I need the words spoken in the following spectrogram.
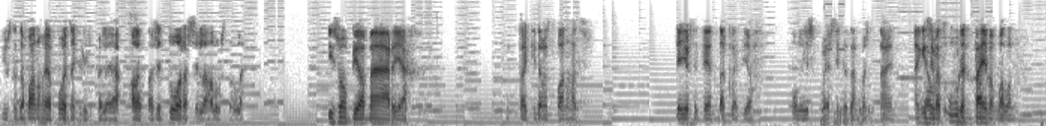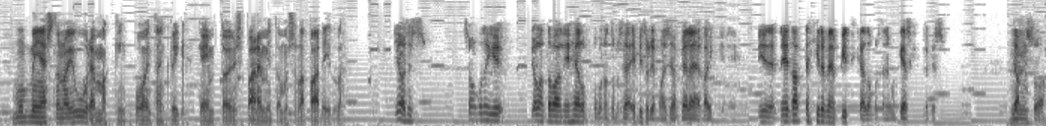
just näitä vanhoja point and click pelejä alettaisiin tuoda sillä alustalle isompia määriä. Kaikki tämmöiset vanhat Day of the Tentaclet ja Police Questit ja tämmöiset näin näkisivät uuden päivänvalon. Mun mielestä noi uudemmatkin point and click game toimis paremmin tuommoisella padilla. Joo, siis se on kuitenkin jollain tavalla niin helppo, kun on tommosia episodimaisia pelejä kaikki, niin, niin ne ei tarvitse hirveän pitkää tommoista niinku keskittymisjaksoa.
